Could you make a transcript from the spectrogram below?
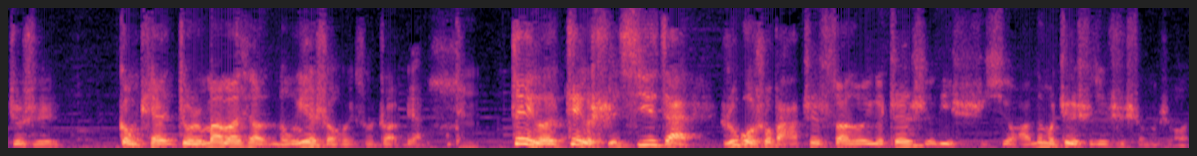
就是更偏，就是慢慢向农业社会所转变。嗯这个这个时期在，如果说把这算作一个真实的历史时期的话，那么这个时期是什么时候？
